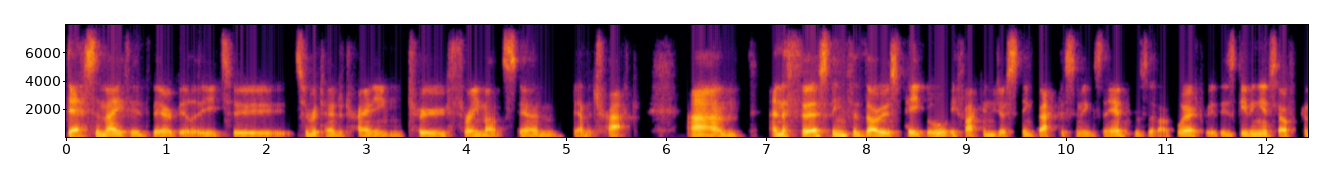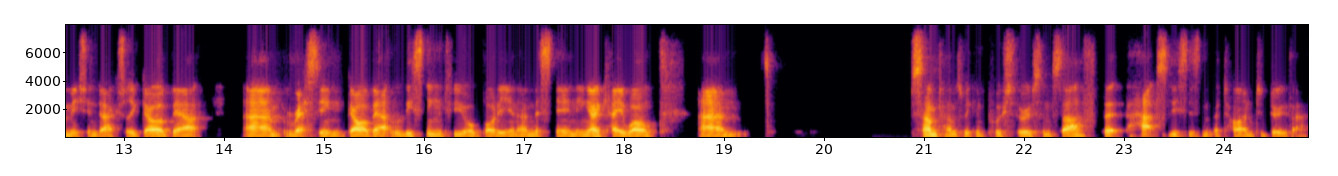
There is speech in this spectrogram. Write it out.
decimated their ability to to return to training two three months down down the track. Um, and the first thing for those people, if I can just think back to some examples that I've worked with, is giving yourself permission to actually go about um, resting, go about listening to your body and understanding, okay, well, um, sometimes we can push through some stuff, but perhaps this isn't the time to do that.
